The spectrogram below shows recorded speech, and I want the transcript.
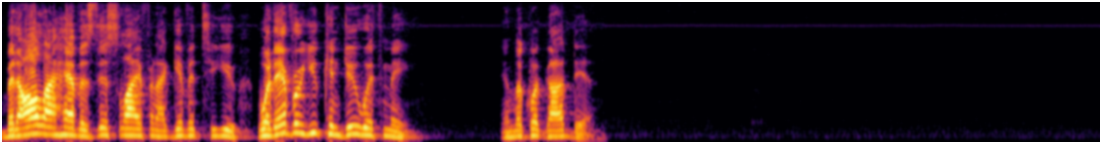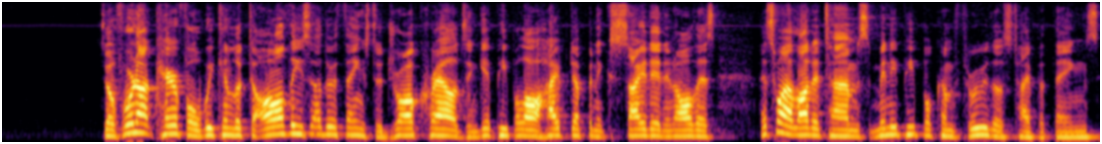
But all I have is this life, and I give it to you. Whatever you can do with me. And look what God did. So, if we're not careful, we can look to all these other things to draw crowds and get people all hyped up and excited and all this. That's why a lot of times many people come through those type of things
